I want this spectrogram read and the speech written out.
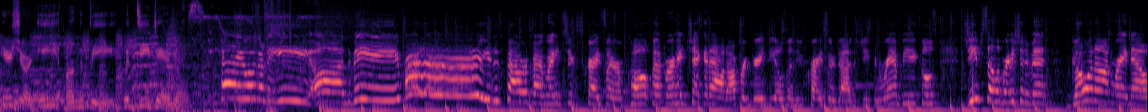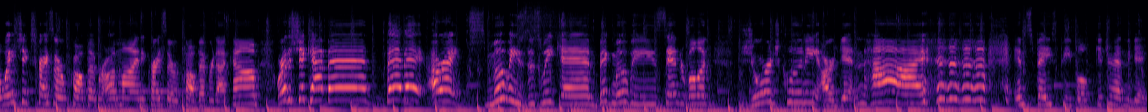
Here's your E on the B with Dee Daniels. Hey, welcome to E on the B Friday. It is powered by Wade Schick's Chrysler of Culpeper. Hey, check it out, offering great deals on new Chrysler, Dodge, Jeep, and Ram vehicles. Jeep celebration event going on right now. Wade Schick's Chrysler of Culpeper online at chryslerofculpeper.com, where the shit happens, baby. All right, movies this weekend, big movies. Sandra Bullock. George Clooney are getting high in space, people. Get your head in the game.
